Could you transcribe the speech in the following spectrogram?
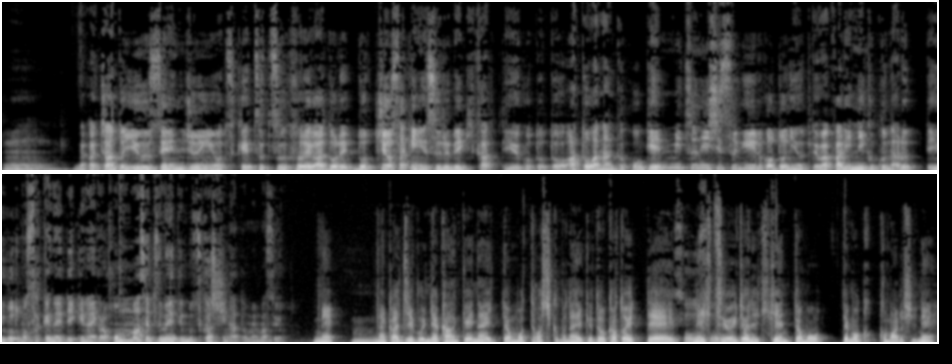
うん。なんかちゃんと優先順位をつけつつ、それがどれ、どっちを先にするべきかっていうことと、あとはなんかこう厳密にしすぎることによって分かりにくくなるっていうことも避けないといけないから、ほんま説明って難しいなと思いますよ。ね、うん、なんか自分には関係ないって思ってほしくもないけど、かといって、ね、そうそう。必要以上に危険って思っても困るしね、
